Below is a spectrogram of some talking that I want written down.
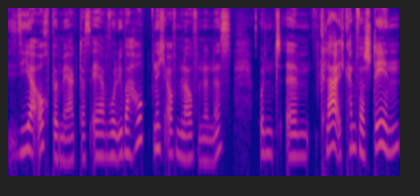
sie ja auch bemerkt, dass er wohl überhaupt nicht auf dem Laufenden ist. Und ähm, klar, ich kann verstehen,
